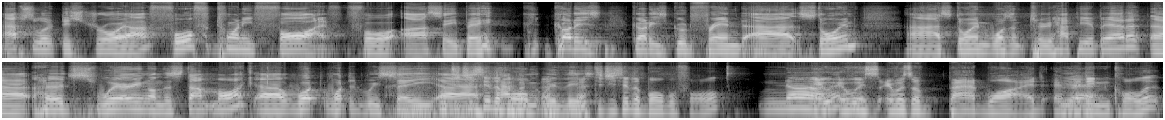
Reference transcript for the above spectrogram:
absolute destroyer, four for twenty five for RCB. Got his got his good friend uh, Stoin. Uh, Stoin wasn't too happy about it. Uh, heard swearing on the stump mic. Uh, what what did we see? Uh, did you see the ball with this? Did you see the ball before? No, it, it was it was a bad wide, and Yeah. they didn't call it.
